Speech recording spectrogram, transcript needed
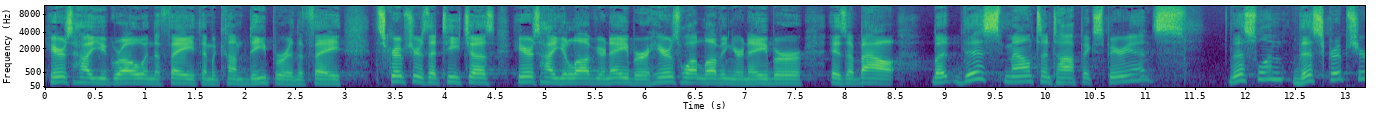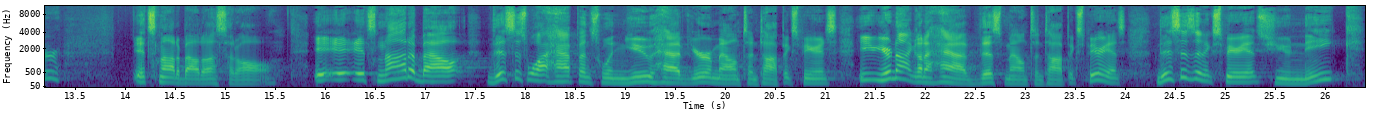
here's how you grow in the faith and become deeper in the faith. Scriptures that teach us, here's how you love your neighbor. Here's what loving your neighbor is about. But this mountaintop experience, this one, this scripture, it's not about us at all. It's not about this is what happens when you have your mountaintop experience. You're not going to have this mountaintop experience. This is an experience unique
